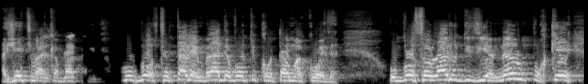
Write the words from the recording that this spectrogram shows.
A gente vai acabar com isso. Você está lembrado? Eu vou te contar uma coisa. O Bolsonaro dizia não, porque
